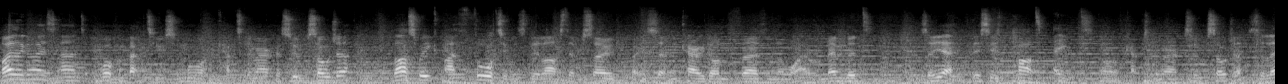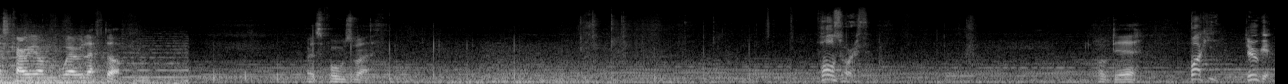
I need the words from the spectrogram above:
Hi there guys and welcome back to some more Captain America Super Soldier. Last week I thought it was the last episode but it certainly carried on further than what I remembered. So yeah, this is part 8 of Captain America Super Soldier. So let's carry on from where we left off. Where's Falsworth? Falsworth. Oh dear. Bucky. Dugan.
